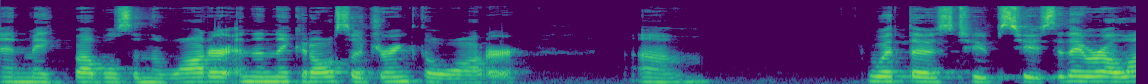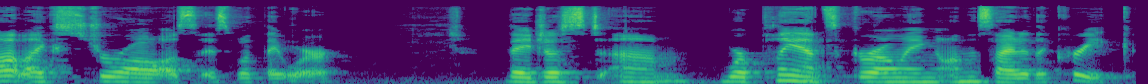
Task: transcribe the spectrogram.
and make bubbles in the water. And then they could also drink the water um, with those tubes too. So they were a lot like straws, is what they were. They just um, were plants growing on the side of the creek.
